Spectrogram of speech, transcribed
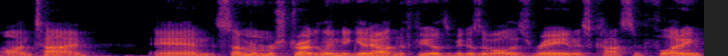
on time. And some of them are struggling to get out in the fields because of all this rain, this constant flooding.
